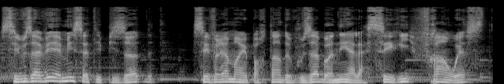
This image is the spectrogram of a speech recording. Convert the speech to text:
Si vous avez aimé cet épisode, c'est vraiment important de vous abonner à la série Franc Ouest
